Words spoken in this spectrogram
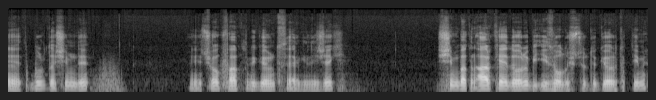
Evet, burada şimdi e, çok farklı bir görüntü sergileyecek. Şimdi bakın arkaya doğru bir iz oluşturdu. Gördük değil mi?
